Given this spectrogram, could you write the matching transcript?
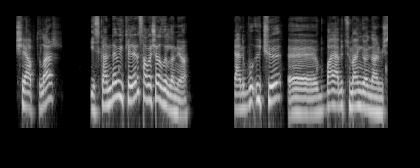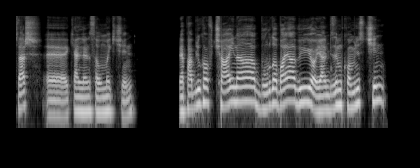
şey yaptılar. İskandinav ülkeleri savaşa hazırlanıyor. Yani bu üçü e, bayağı bir tümen göndermişler e, kendilerini savunmak için. Republic of China burada bayağı büyüyor. Yani bizim komünist Çin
